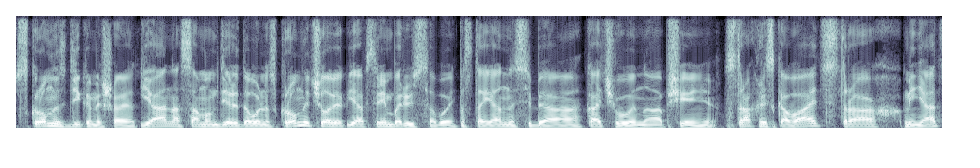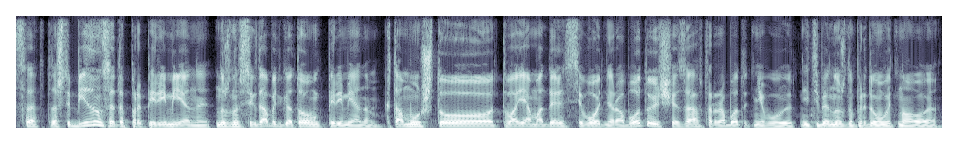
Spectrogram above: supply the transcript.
Скромность дико мешает. Я на самом деле довольно скромный человек, я все время борюсь с собой. Постоянно себя качиваю на общение. Страх рисковать, страх меня меняться, потому что бизнес это про перемены. Нужно всегда быть готовым к переменам. К тому, что твоя модель сегодня работающая, завтра работать не будет. И тебе нужно придумывать новое.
